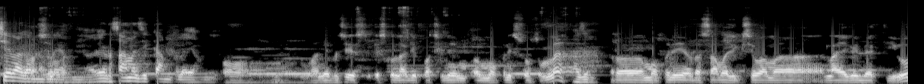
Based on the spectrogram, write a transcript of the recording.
सेवा गर्नको लागि आउने हो। एउटा सामाजिक कामको लागि आउने हो। भनेपछि यस- यसको लागि पछि नै म पनि सोचौँला र म पनि एउटा सामाजिक सेवामा लागेकै व्यक्ति हो।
